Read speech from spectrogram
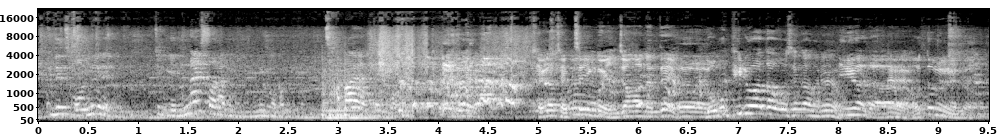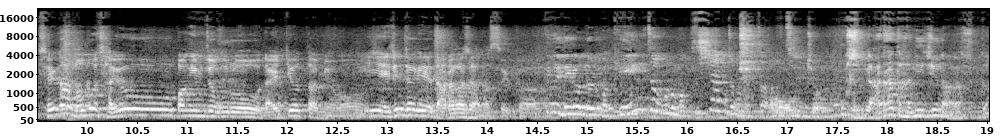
근데 저는 좀 옛날 사람이 있는 것 같아요. 잡아야 될것 같아요. 제가 Z인 거 인정하는데 너무 필요하다고 생각을 해요 필요하다 네. 어떤 면에서 제가 너무 자유방임적으로 날뛰었다면 이 애진작에 날아가지 않았을까 근데 내가 널 막 개인적으로 막 푸시한 적은 없잖아. 어? 없죠. 혹시 날아다니진 않았을까?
